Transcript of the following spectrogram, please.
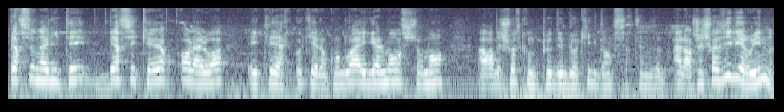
personnalité, berserker, hors-la-loi et clerc. Ok, donc on doit également sûrement avoir des choses qu'on ne peut débloquer que dans certaines zones. Alors, j'ai choisi les ruines.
